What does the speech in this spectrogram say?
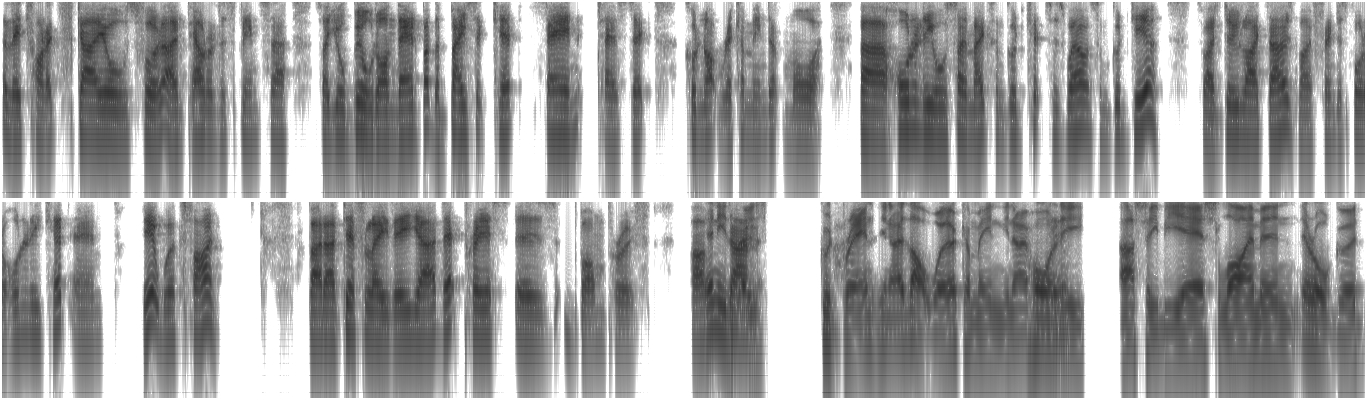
electronic scales for a powder dispenser. So you'll build on that. But the basic kit, fantastic. Could not recommend it more. Uh, Hornady also makes some good kits as well and some good gear. So I do like those. My friend just bought a Hornady kit and yeah, it works fine. But uh, definitely the uh, that press is bomb proof. Any of those good brands, you know, they'll work. I mean, you know, Hornady, yeah. RCBS, Lyman, they're all good.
